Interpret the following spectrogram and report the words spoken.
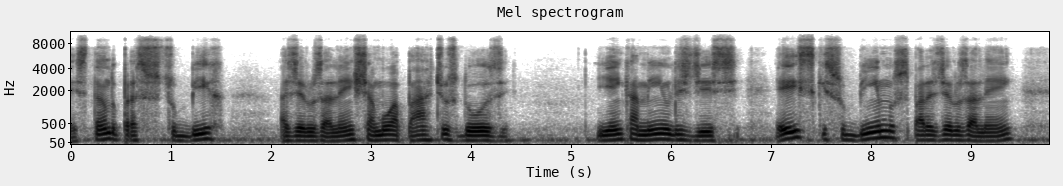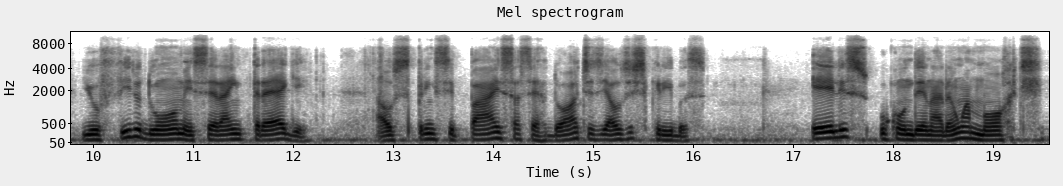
estando para subir a Jerusalém, chamou à parte os doze e em caminho lhes disse: Eis que subimos para Jerusalém, e o filho do homem será entregue aos principais sacerdotes e aos escribas. Eles o condenarão à morte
